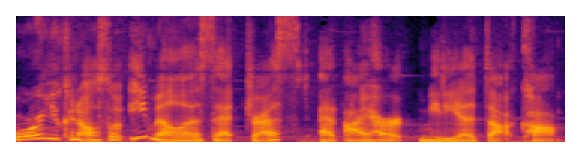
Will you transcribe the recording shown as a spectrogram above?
or you can also email us at dressed at iheartmedia.com.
